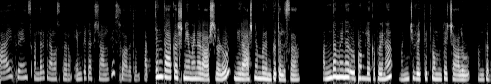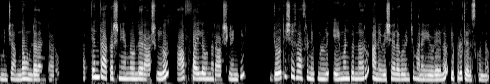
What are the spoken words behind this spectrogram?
హాయ్ ఫ్రెండ్స్ అందరికీ నమస్కారం. ఎంకే టాక్స్ ఛానల్కి స్వాగతం. అత్యంత ఆకర్షణీయమైన రాశులలో మీ రాశి నెంబర్ ఎంతో తెలుసా? అందమైన రూపం లేకపోయినా మంచి వ్యక్తిత్వం ఉంటే చాలు అంతకు మించి అందం ఉండదంటారు. అత్యంత ఆకర్షణీయంగా ఉండే రాశుల్లో టాప్ ఫైవ్లో ఉన్న రాశులు ఏంటి జ్యోతిష శాస్త్ర నిపుణులు ఏమంటున్నారు అనే విషయాల గురించి మనం ఈ వీడియోలో ఇప్పుడు తెలుసుకుందాం.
